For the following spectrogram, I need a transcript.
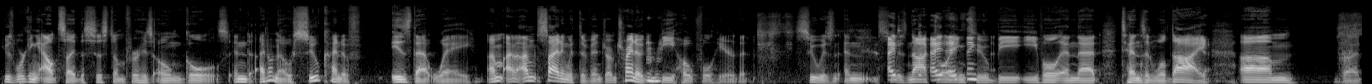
He was working outside the system for his own goals, and I don't know. Su kind of is that way. I'm I'm siding with Devindra. I'm trying to be hopeful here that. Su is and Su Mm-hmm. I- is not I- I going think- to be evil, and that Tenzin will die. Um, but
